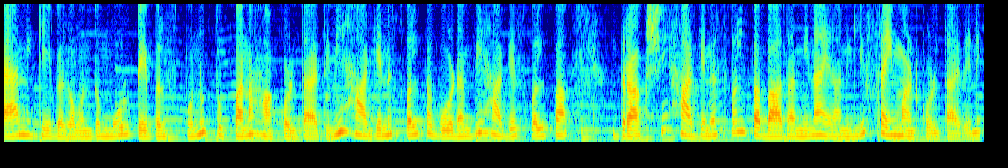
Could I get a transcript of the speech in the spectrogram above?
ಪ್ಯಾನಿಗೆ ಇವಾಗ ಒಂದು ಮೂರು ಟೇಬಲ್ ಸ್ಪೂನು ತುಪ್ಪನ ಹಾಕ್ಕೊಳ್ತಾ ಇದ್ದೀನಿ. ಹಾಗೆಯೇ ಸ್ವಲ್ಪ ಗೋಡಂಬಿ, ಹಾಗೆ ಸ್ವಲ್ಪ ದ್ರಾಕ್ಷಿ ಹಾಗೆಯೇ ಸ್ವಲ್ಪ ಬಾದಾಮಿನ ನಾನಿಲ್ಲಿ ಫ್ರೈ ಮಾಡ್ಕೊಳ್ತಾ ಇದ್ದೀನಿ.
